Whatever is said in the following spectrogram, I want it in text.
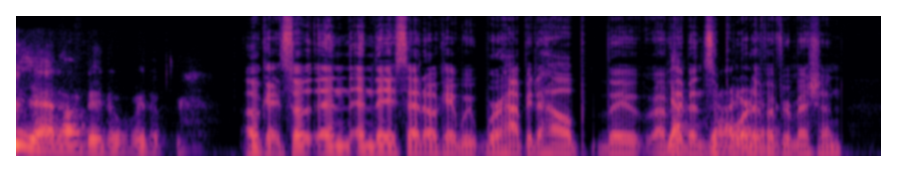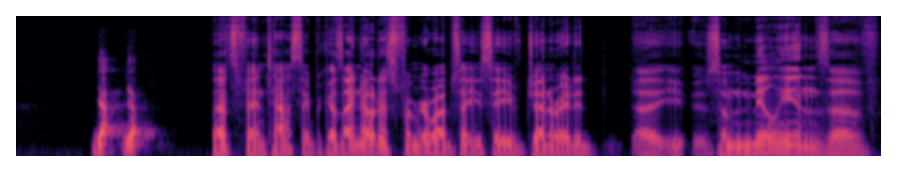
yeah, no, they do. We do. Okay, so and and they said, okay, we, we're happy to help. They have yeah, they been supportive yeah, of your mission? Yeah, yeah. That's fantastic because I noticed from your website you say you've generated uh, some millions of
